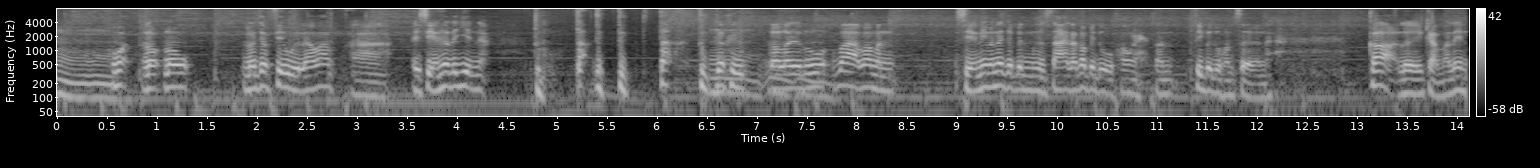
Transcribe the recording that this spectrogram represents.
อืมเพราะว่าเราเราเราจะฟีลอยู่แล้วว่าอ่าไอเสียงที่เราได้ยินเนี่ยตึกตะตึกตึกตะ ตึกก็คือเราเราจะรู้ว่าว่ามันเสียงนี้มันน่าจะเป็นมือซ้ายแล้วก็ไปดูเขาไงตอนที่ไปดูคอนเสิร์ตนะก็เลยกลับมาเล่น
